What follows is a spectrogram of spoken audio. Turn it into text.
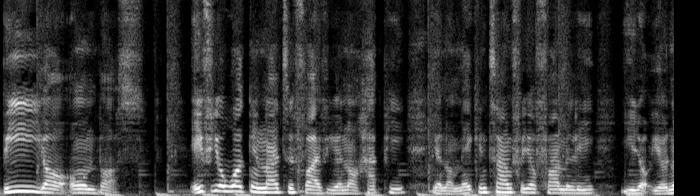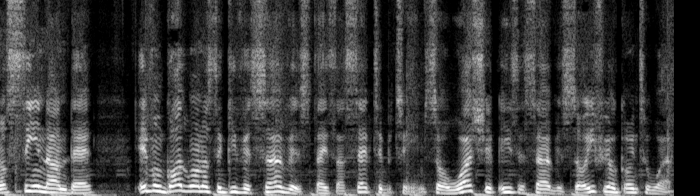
Be your own boss. If you're working nine to five, you're not happy, you're not making time for your family, you don't, you're not seeing down there. Even God wants us to give a service that is acceptable to Him. So worship is a service. So if you're going to work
